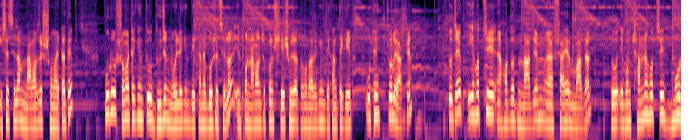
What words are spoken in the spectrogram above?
এসেছিলাম নামাজের সময়টাতে পুরো সময়টা কিন্তু দুইজন মহিলা কিন্তু এখানে বসেছিল। এরপর নামাজ যখন শেষ হয়ে যায় তখন তারা কিন্তু এখান থেকে উঠে চলে আসে। তো যাই হোক এই হচ্ছে আহ, হযরত নাজেম শাহের মাজার। তো এবং সামনে হচ্ছে মূল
